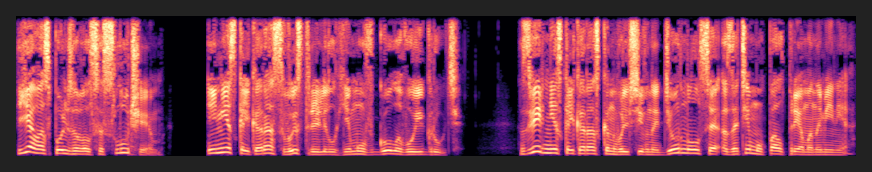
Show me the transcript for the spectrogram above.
Я воспользовался случаем и несколько раз выстрелил ему в голову и грудь. Зверь несколько раз конвульсивно дернулся, а затем упал прямо на меня,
